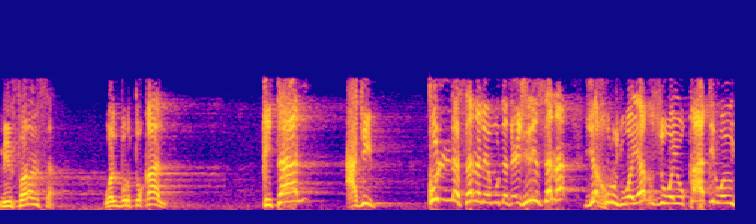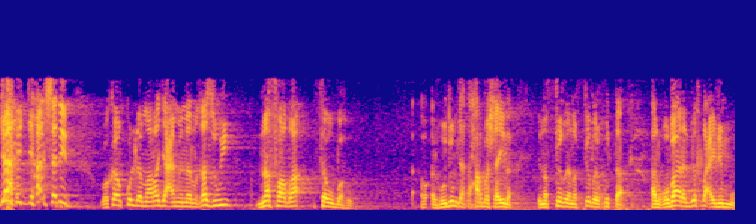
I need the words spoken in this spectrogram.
من فرنسا والبرتقال. قتال عجيب. كل سنة لمدة عشرين سنة يخرج ويغزو ويقاتل ويجاهد جهاد شديد. وكان كلما رجع من الغزو نفض ثوبه. الهدوم تحت الحرب شايلة. ينفض ينفض يخدها الغبار اللي بيطلع يلمه.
